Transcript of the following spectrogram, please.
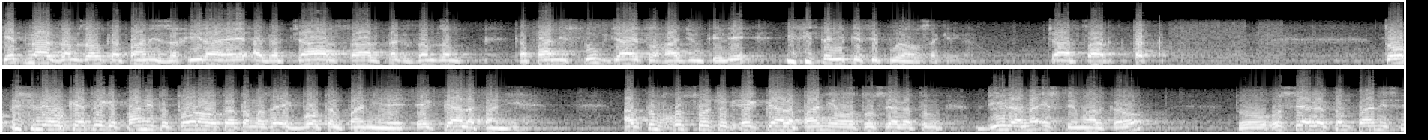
کتنا زمزم کا پانی ذخیرہ ہے؟ اگر چار سال تک زمزم کا پانی سوکھ جائے تو حاجیوں کے لیے اسی طریقے سے پورا ہو سکے گا۔ چار سال تک۔ تو اس لیے وہ کہتے کہ پانی تو تھوڑا ہوتا تو مزہ ایک بوتل پانی ہے، ایک پیالہ پانی ہے۔ اب تم خود سوچو کہ ایک پیالہ پانی ہو تو اسے اگر تم ڈھیلا نہ استعمال کرو تو اس سے اگر تم پانی سے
